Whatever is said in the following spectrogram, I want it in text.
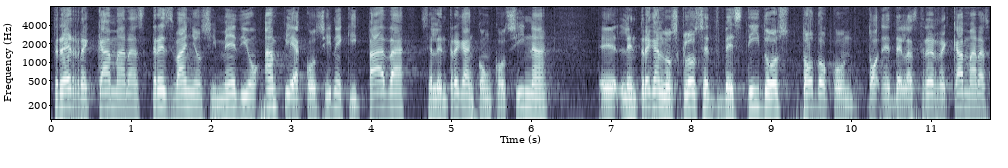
tres recámaras, tres baños y medio, amplia cocina equipada, se le entregan con cocina, eh, le entregan los closets vestidos, todo con to- eh, de las tres recámaras,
